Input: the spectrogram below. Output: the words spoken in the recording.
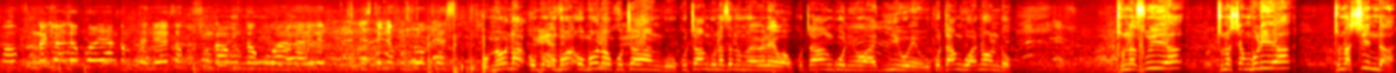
kwa ufungaji wa leo kwa Yanga mtaendeleza kufunga au mtakuwa na ile kudraw? Umeona, ume- ume- umeona ukuta wangu, ukuta wangu nadhani umeelewa. Ukuta wangu ni wajiwe, ukuta wangu wa nondo. Tunazuia, tunashambulia, tunashinda.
